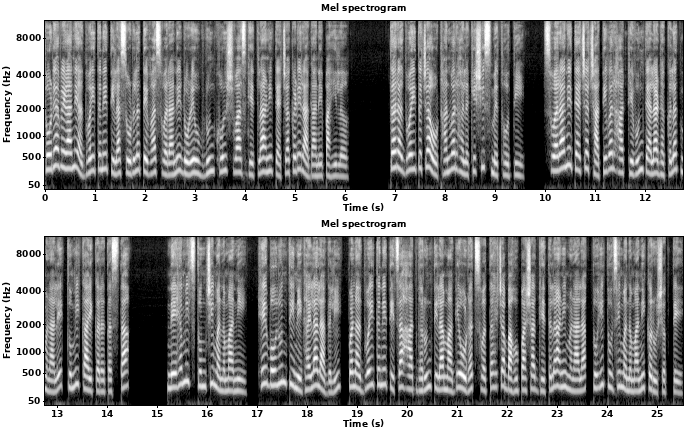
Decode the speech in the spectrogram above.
थोड्या वेळाने अद्वैतने तिला सोडलं तेव्हा स्वराने डोळे उघडून खोल श्वास घेतला आणि त्याच्याकडे रागाने पाहिलं. तर अद्वैतच्या ओठांवर हलकीशी स्मित होती. स्वराने त्याच्या छातीवर हात ठेवून त्याला ढकलत म्हणाले तुम्ही काय करत असता? नेहमीच तुमची मनमानी हे बोलून ती निघायला लागली पण अद्वैतने तिचा हात धरून तिला मागे ओढत स्वतःच्या बाहुपाशात घेतलं आणि म्हणाला तूही तुझी मनमानी करू शकते.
